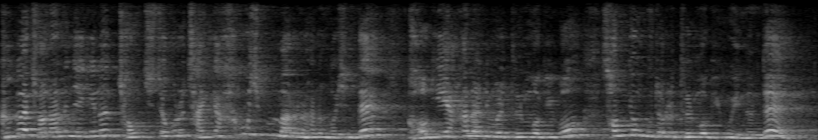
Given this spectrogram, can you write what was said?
그가 전하는 얘기는 정치적으로 자기가 하고 싶은 말을 하는 것인데 거기에 하나님을 들먹이고 성경 구절을 들먹이고 있는데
